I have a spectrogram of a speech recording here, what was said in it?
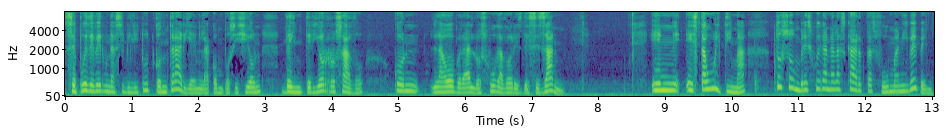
se puede ver una similitud contraria en la composición de Interior Rosado con la obra Los jugadores de Cézanne. En esta última, dos hombres juegan a las cartas, fuman y beben,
